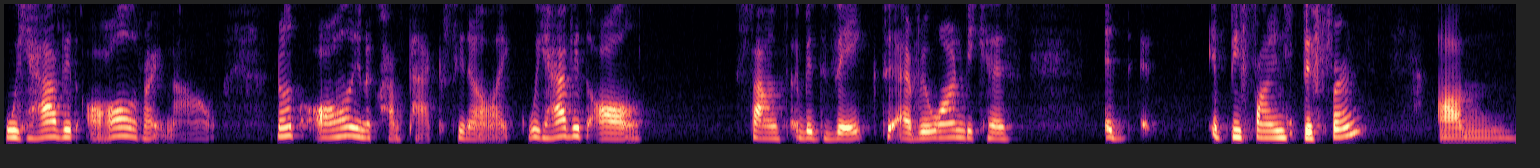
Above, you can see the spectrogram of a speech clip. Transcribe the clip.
we have it all right now. Not all in a context, you know, like we have it all sounds a bit vague to everyone because it it defines different um,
